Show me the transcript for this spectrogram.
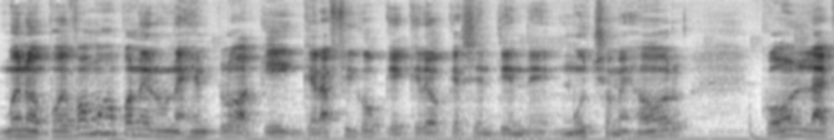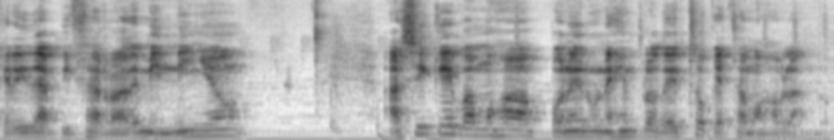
Bueno, pues vamos a poner un ejemplo aquí gráfico que creo que se entiende mucho mejor con la querida pizarra de mis niños. Así que vamos a poner un ejemplo de esto que estamos hablando.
